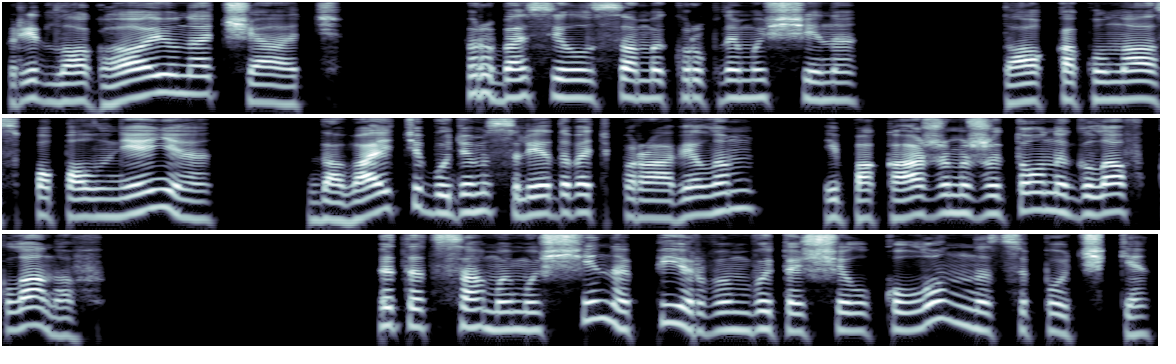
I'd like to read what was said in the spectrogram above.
предлагаю начать», — пробасил самый крупный мужчина. «Так как у нас пополнение, давайте будем следовать правилам и покажем жетоны глав кланов. Этот самый мужчина первым вытащил кулон на цепочке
